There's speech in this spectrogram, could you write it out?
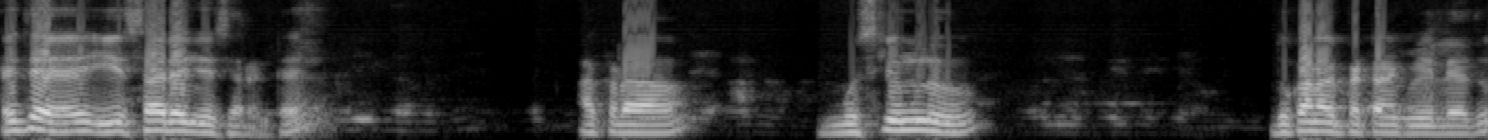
అయితే ఈసారి ఏం చేశారంటే అక్కడ ముస్లింలు దుకాణాలు పెట్టడానికి వీల్లేదు.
